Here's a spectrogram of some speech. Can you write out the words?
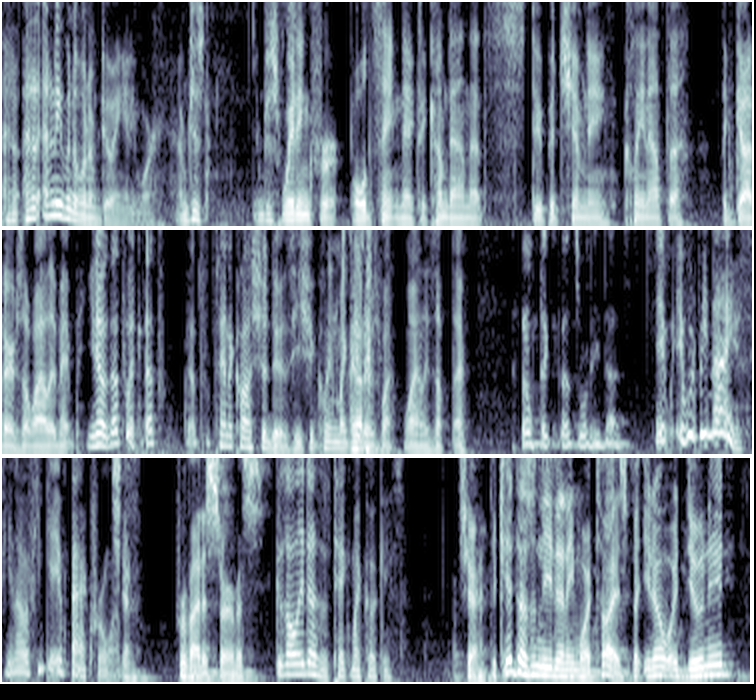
I don't, I don't, I don't even know what I'm doing anymore. I'm just, I'm just waiting for old Saint Nick to come down that stupid chimney, clean out the, the gutters a while he may. You know, that's what that's that's what Santa Claus should do. Is he should clean my gutters while, while he's up there. I don't think that's what he does. It, it would be nice, you know, if he gave back for once. Sure. Provide a service. Because all he does is take my cookies. Sure. The kid doesn't need any more toys, but you know what we do need?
